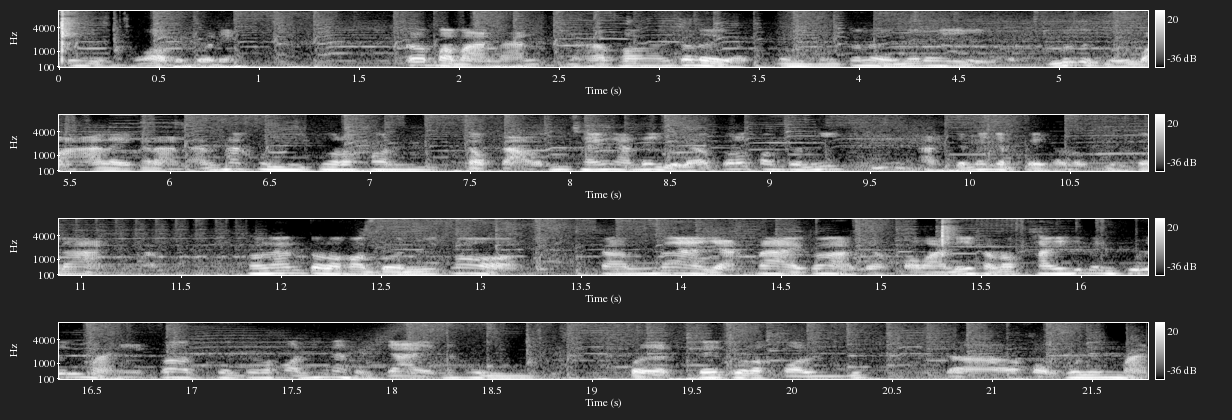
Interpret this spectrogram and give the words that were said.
ซึ่งผมออกเป็นตัวเนี้ยก็ประมาณนั้นนะครับ เพราะงั้นก็เลยแบบมันก็เลยไม่ได้รู้สึกหวือหวาอะไรขนาดนั้น ถ้าคุณมีตัวละครเก่าๆที่ใช้งานได้อยู่แล้วตัวละครตัวนี้อาจจะไม่จำเป็นสำหรับคุณก็ได้นะครับ เพราะงั้นตัวละครตัวนี้ก็การน่าอยากได้ก็อาจจะประมาณนี้สำหรับใครที่เป็นผู้เล่นใหม่ ก็เป็นตัวละครที่น่าสนใจ ถ้าคุณเปิดได้ตัวละครยุคของผู้เล่นใหม่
